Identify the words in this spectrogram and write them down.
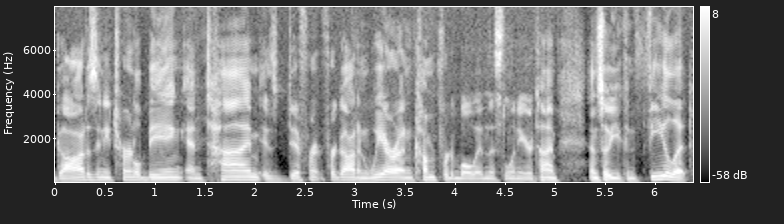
God is an eternal being, and time is different for God, and we are uncomfortable in this linear time. And so you can feel it.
